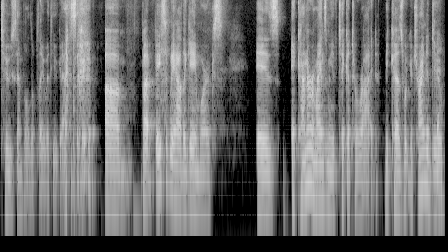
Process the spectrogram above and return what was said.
too simple to play with you guys. um, but basically, how the game works is it kind of reminds me of Ticket to Ride because what you're trying to do Okay.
